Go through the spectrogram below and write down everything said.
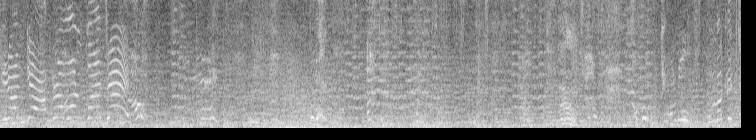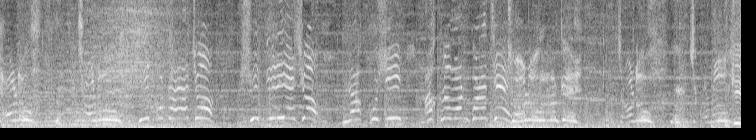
কিরণকে আক্রমণ করেছে? ছাড়ো আমাকে ছাড়ো রাক্ষসী আক্রমণ করেছে। ছাড়ো আমাকে ছাড়ো ছাড়ো কি?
